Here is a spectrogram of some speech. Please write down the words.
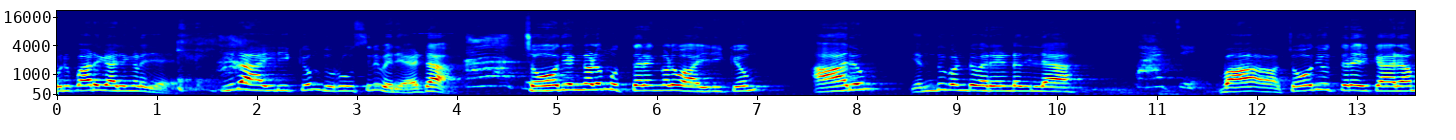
ഒരുപാട് കാര്യങ്ങളില്ലേ? ഇതായിരിക്കും ദുറൂസിൽ വരിക കേട്ടാ. ചോദ്യങ്ങളും ഉത്തരങ്ങളും ആയിരിക്കും. ആരും എന്തുകൊണ്ട് വരേണ്ടതില്ല? വാ ചോദ്യ ഉത്തരയിക്കാരം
